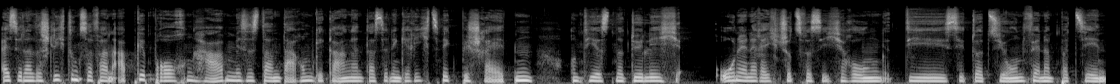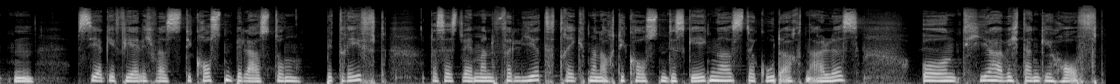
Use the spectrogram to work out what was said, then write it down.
Als wir dann das Schlichtungsverfahren abgebrochen haben, ist es dann darum gegangen, dass wir den Gerichtsweg beschreiten. Und hier ist natürlich ohne eine Rechtsschutzversicherung die Situation für einen Patienten sehr gefährlich, was die Kostenbelastung betrifft. Das heißt, wenn man verliert, trägt man auch die Kosten des Gegners, der Gutachten, alles. Und hier habe ich dann gehofft,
